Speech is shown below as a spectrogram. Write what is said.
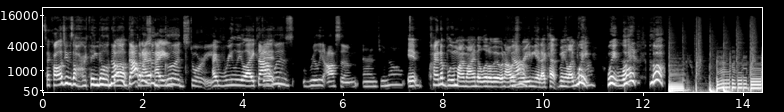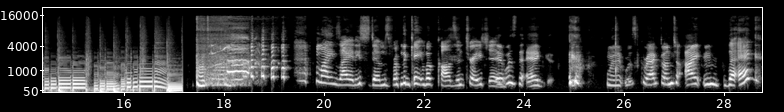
psychology was a hard thing to look no, up. that but was a I, I good story. I really liked that it. was really awesome and you know it kind of blew my mind a little bit when I was Yeah. reading it. I kept being like, "Wait, Yeah. wait, what?" my anxiety stems from the game of concentration. it was the egg when it was cracked onto I mm, the egg?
